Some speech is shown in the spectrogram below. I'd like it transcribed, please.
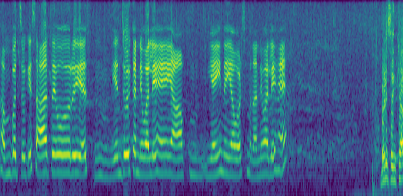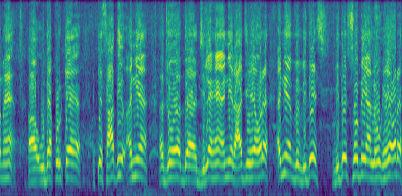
हम बच्चों के साथ और एंजॉय करने वाले हैं यहाँ यही नया वर्ष मनाने वाले हैं। बड़ी संख्या में उदयपुर के के साथ ही अन्य जो ज़िले हैं, अन्य राज्य है और अन्य विदेश, विदेशों भी यहाँ लोग हैं और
